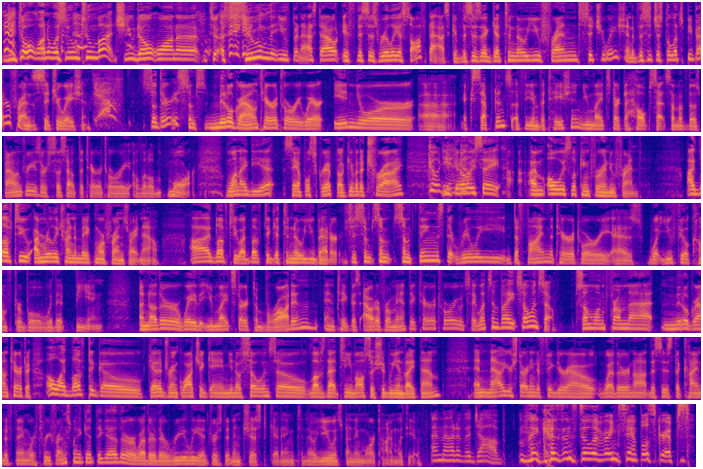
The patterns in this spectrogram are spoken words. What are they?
You don't want to assume too much. You don't want to to assume that you've been asked out if this is really a soft ask, if this is a get to know you friend situation, if this is just a let's be better friends situation. Yeah. So there is some middle ground territory where, in your uh, acceptance of the invitation, you might start to help set some of those boundaries or suss out the territory a little more. One idea, sample script. I'll give it a try. Go, You Dan, could go. always say, "I'm always looking for a new friend. I'd love to. I'm really trying to make more friends right now." I'd love to. I'd love to get to know you better. Just some some some things that really define the territory as what you feel comfortable with it being. Another way that you might start to broaden and take this out of romantic territory would say, let's invite so and so, someone from that middle ground territory. Oh, I'd love to go get a drink, watch a game. You know, so and so loves that team also. Should we invite them? And now you're starting to figure out whether or not this is the kind of thing where three friends might get together or whether they're really interested in just getting to know you and spending more time with you. I'm out of a job. My cousin's delivering sample scripts.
